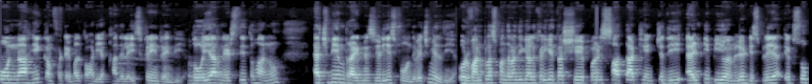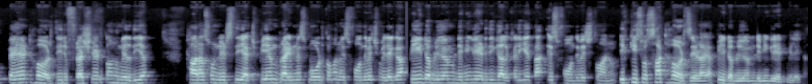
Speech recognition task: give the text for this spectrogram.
ਓਨਾ ਹੀ ਕੰਫਰਟੇਬਲ ਤੁਹਾਡੀ ਅੱਖਾਂ ਦੇ ਲਈ ਸਕਰੀਨ ਰਹਿੰਦੀ ਹੈ 2000 ਨਿਟਸ ਦੀ ਤੁਹਾਨੂੰ HBM ਬ੍ਰਾਈਟਨੈਸ ਜਿਹੜੀ ਇਸ ਫੋਨ ਦੇ ਵਿੱਚ ਮਿਲਦੀ ਹੈ ਔਰ OnePlus 15 ਦੀ ਗੱਲ ਕਰੀਏ ਤਾਂ 6.78 ਇੰਚ ਦੀ LTPO AMOLED ਡਿਸਪਲੇ ਆ। 165 ਹਰਟਜ਼ ਦੀ ਰਿਫਰੈਸ਼ ਰੇਟ ਤੁਹਾਨੂੰ ਮਿਲਦੀ ਹੈ 1800 ਨਿਟਸ ਦੀ HPM ਬ੍ਰਾਈਟਨੈਸ ਮੋਡ ਤੁਹਾਨੂੰ ਇਸ ਫੋਨ ਦੇ ਵਿੱਚ ਮਿਲੇਗਾ। PWM ਡਿਮਿੰਗ ਰੇਟ ਦੀ ਗੱਲ ਕਰੀਏ ਤਾਂ ਇਸ ਫੋਨ ਦੇ ਵਿੱਚ ਤੁਹਾਨੂੰ 2160 ਹਰਟਜ਼ ਜਿਹੜਾ ਆ PWM ਡਿਮਿੰਗ ਰੇਟ ਮਿਲੇਗਾ।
